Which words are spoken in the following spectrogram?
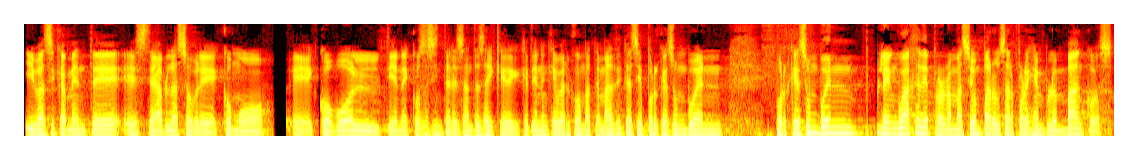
Y básicamente este, habla sobre cómo eh, COBOL tiene cosas interesantes ahí que, que tienen que ver con matemáticas y porque es un buen, porque es un buen lenguaje de programación para usar, por ejemplo, en bancos.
